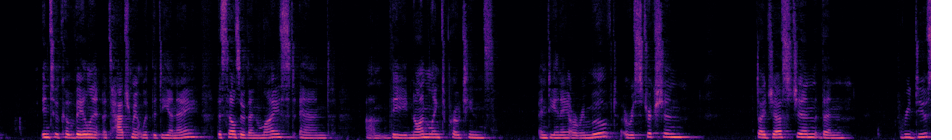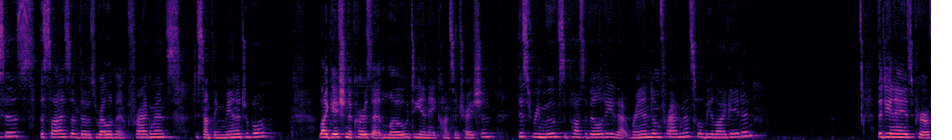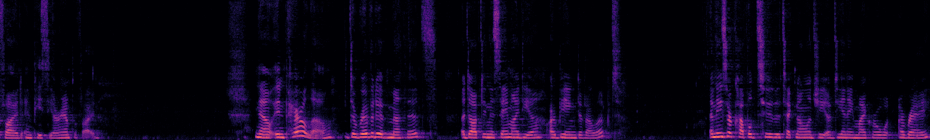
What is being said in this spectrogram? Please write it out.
into covalent attachment with the DNA. The cells are then lysed, and um, the non linked proteins and DNA are removed. A restriction, digestion, then reduces the size of those relevant fragments to something manageable. Ligation occurs at low DNA concentration. This removes the possibility that random fragments will be ligated. The DNA is purified and PCR amplified. Now, in parallel, derivative methods adopting the same idea are being developed. And these are coupled to the technology of DNA microarray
